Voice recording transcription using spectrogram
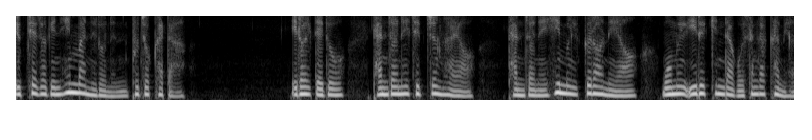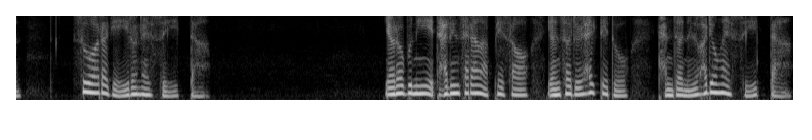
육체적인 힘만으로는 부족하다. 이럴 때도 단전에 집중하여 단전의 힘을 끌어내어 몸을 일으킨다고 생각하면 수월하게 일어날 수 있다. 여러분이 다른 사람 앞에서 연설을 할 때도 단전을 활용할 수 있다.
